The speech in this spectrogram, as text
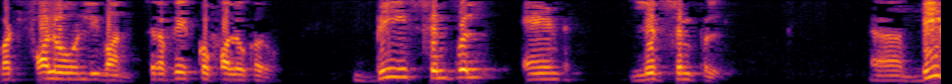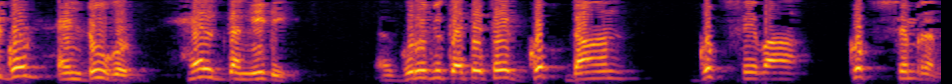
but follow only one सिर्फ़ एक को फॉलो करो। Be simple and live simple be good and do good help the needy Guru ji कहते थे गुप्त दान गुप्त सेवा गुप्त सिमरन.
